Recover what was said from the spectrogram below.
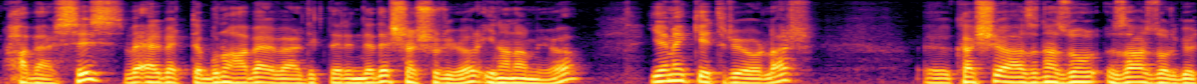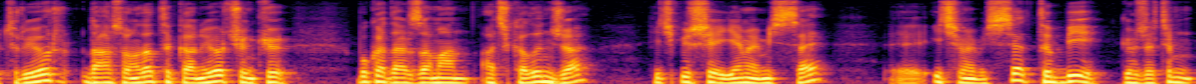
habersiz ve elbette bunu haber verdiklerinde de şaşırıyor, inanamıyor. Yemek getiriyorlar. E, kaşığı ağzına zor, zar zor götürüyor. Daha sonra da tıkanıyor çünkü bu kadar zaman aç kalınca hiçbir şey yememişse, e, içmemişse tıbbi gözetim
